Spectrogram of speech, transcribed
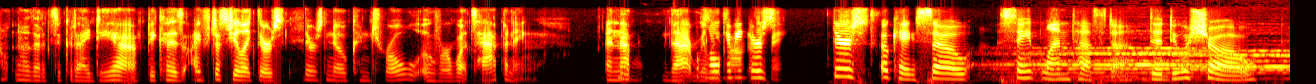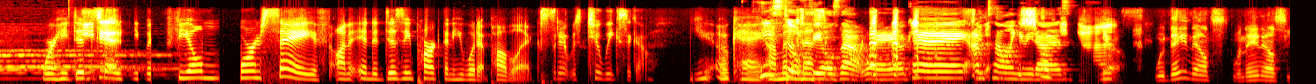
don't know that it's a good idea because I just feel like there's there's no control over what's happening, and that that really Well, I mean, there's- me. There's okay, so Saint Len Testa did do a show where he did He say did. he would feel more safe on in a Disney park than he would at Publix. But it was two weeks ago. You- okay, He I'm still gonna feels that way, okay? I'm telling you he does. Yeah. When they announced when they announced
